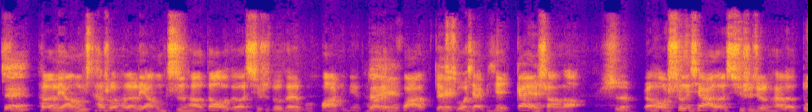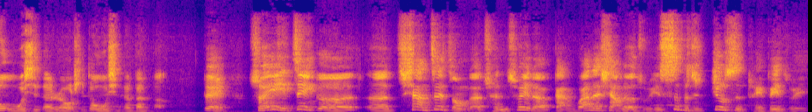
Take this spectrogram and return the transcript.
对他的良，他说他的良知、他的道德，其实都在那幅画里面。他把那幅画给锁起来，并且盖上了。是。然后剩下的其实就是他的动物性的肉体、动物性的本能。对，所以这个呃，像这种的纯粹的感官的享乐主义，是不是就是颓废主义？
